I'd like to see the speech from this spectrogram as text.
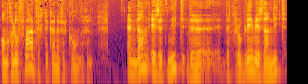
om geloofwaardig te kunnen verkondigen. En dan is het niet, de, het probleem is dan niet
